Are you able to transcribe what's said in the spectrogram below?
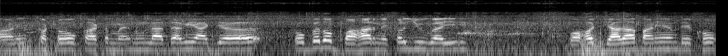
ਪਾਣੀ ਘੱਟੋ ਘੱਟ ਮੈਨੂੰ ਲੱਗਦਾ ਵੀ ਅੱਜ ਟੋਬੇ ਤੋਂ ਬਾਹਰ ਨਿਕਲ ਜੂਗਾ ਜੀ। ਬਹੁਤ ਜ਼ਿਆਦਾ ਪਾਣੀ ਹੈ, ਦੇਖੋ।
